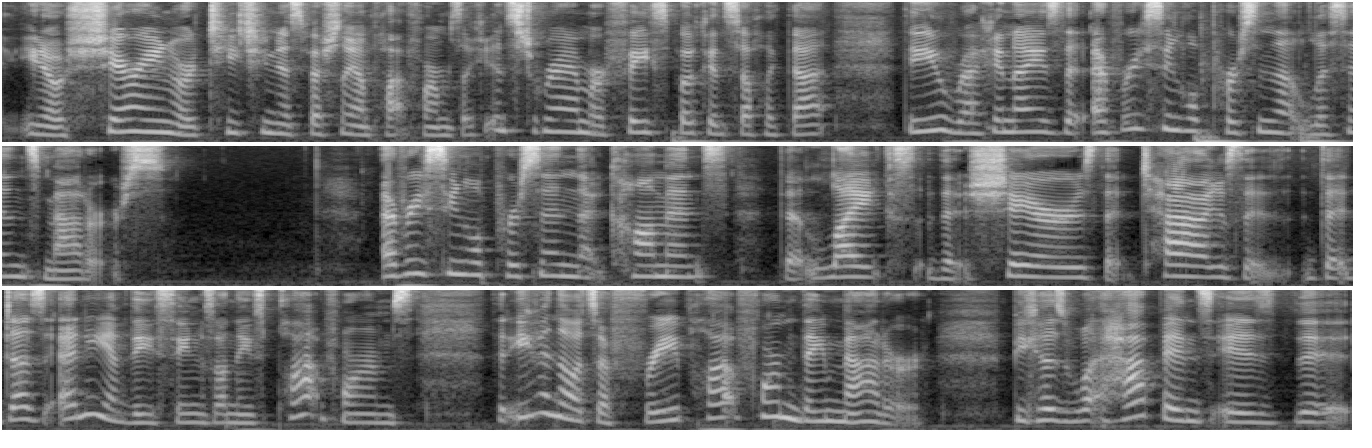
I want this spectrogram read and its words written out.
you know, sharing or teaching, especially on platforms like Instagram or Facebook and stuff like that, that you recognize that every single person that listens matters every single person that comments, that likes, that shares, that tags, that, that does any of these things on these platforms, that even though it's a free platform, they matter. Because what happens is the,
